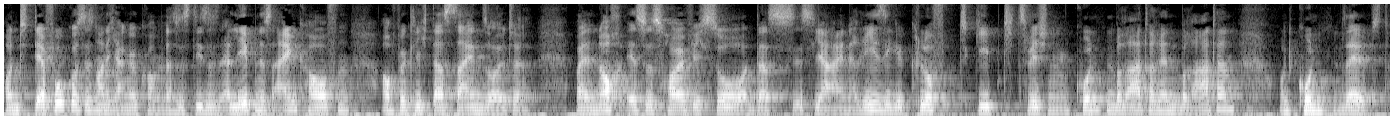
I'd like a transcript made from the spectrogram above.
Und der Fokus ist noch nicht angekommen, dass es dieses Erlebnis einkaufen auch wirklich das sein sollte. Weil noch ist es häufig so, dass es ja eine riesige Kluft gibt zwischen Kundenberaterinnen, Beratern und Kunden selbst.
